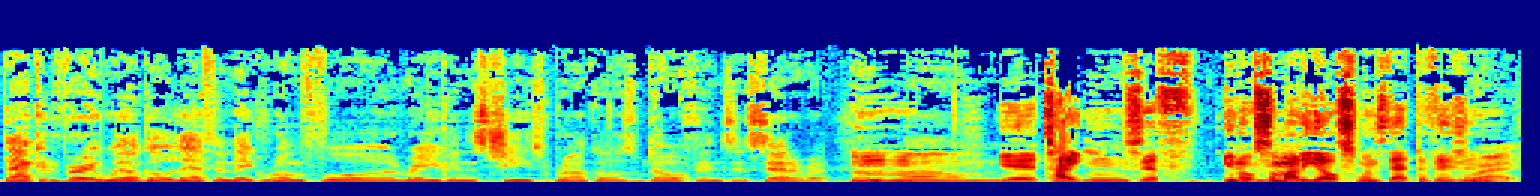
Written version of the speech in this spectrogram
that could very well go left and make room for Ravens, Chiefs, Broncos, Dolphins, etc. Mhm. Um, yeah, Titans. If you know somebody else wins that division, Right,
